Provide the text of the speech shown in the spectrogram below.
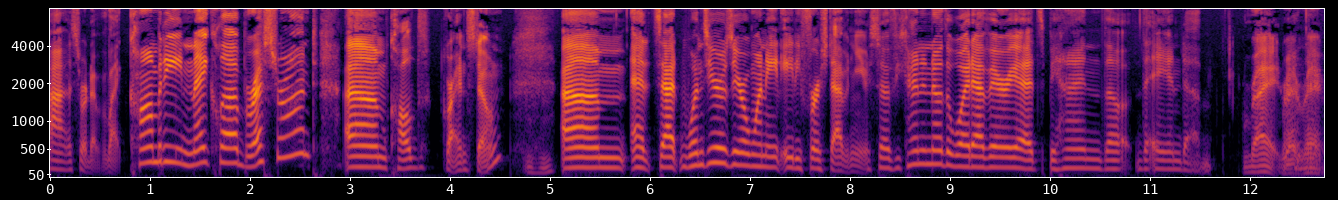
uh, sort of like comedy nightclub restaurant um, called Grindstone. Um. And it's at one zero zero one eight eighty First Avenue. So if you kind of know the White Ave area, it's behind the the A and Dub. Right, right, Right.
